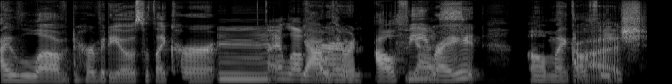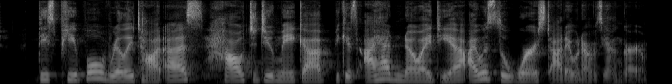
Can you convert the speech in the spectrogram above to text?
I loved her videos with like her Mm, I love yeah, her. with her and Alfie, Yes. right? Oh my Alfie. These people really taught us how to do makeup because I had no idea. I was the worst at it when I was younger.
